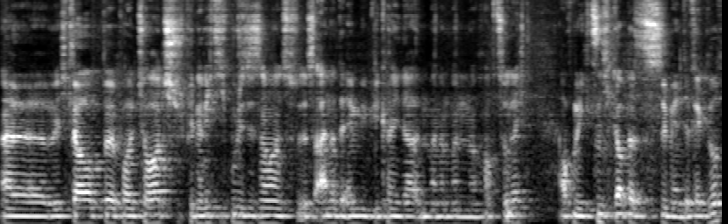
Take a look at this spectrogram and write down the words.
Äh, ich glaube, Paul George spielt eine richtig gute Saison, ist, ist einer der MVP-Kandidaten meiner Meinung nach auch zu Recht. Auch wenn ich jetzt nicht glaube, dass es im Endeffekt wird.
